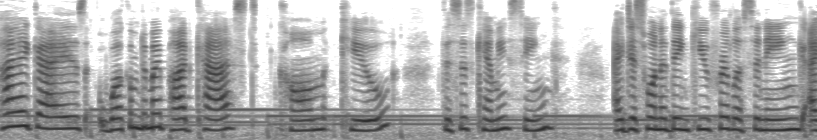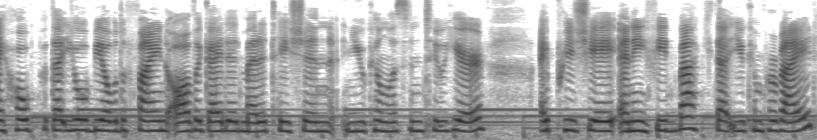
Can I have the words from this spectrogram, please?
Hi, guys. Welcome to my podcast, Calm Q. This is Cami Singh. I just want to thank you for listening. I hope that you will be able to find all the guided meditation you can listen to here. I appreciate any feedback that you can provide.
